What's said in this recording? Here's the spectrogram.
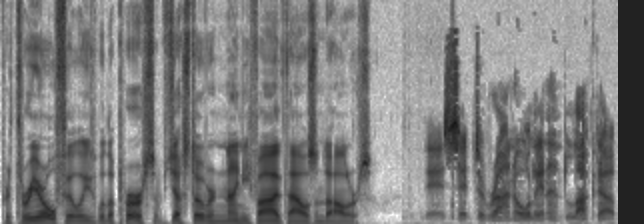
for three year old fillies with a purse of just over $95,000. They're set to run all in and locked up.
